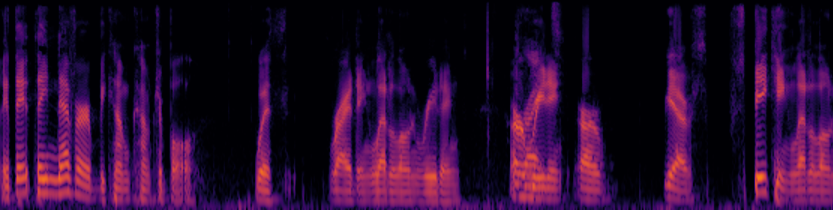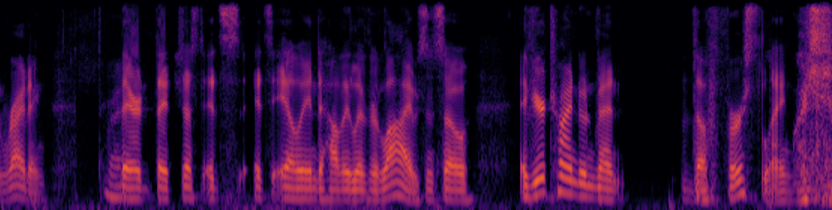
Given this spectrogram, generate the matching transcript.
like they, they never become comfortable with writing, let alone reading, or Right. reading, or yeah, speaking, let alone writing. Right. They're they just it's it's alien to how they live their lives. And so, if you're trying to invent the first language,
